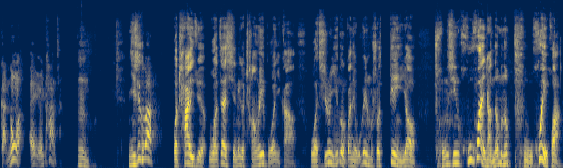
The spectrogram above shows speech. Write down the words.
感动了，哎，人看看，嗯，你这个吧？我插一句，我在写那个长微博，你看啊，我其中一个嗯观点，我为什么说电影要重新呼唤一下，能不能普惠化、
